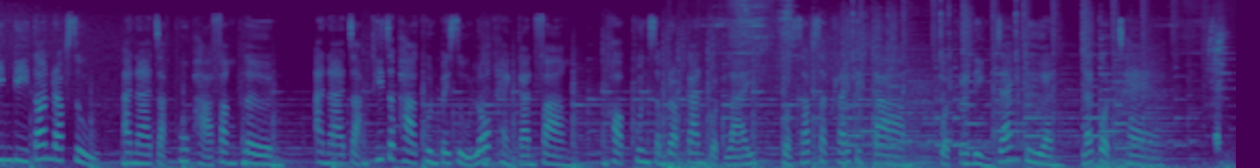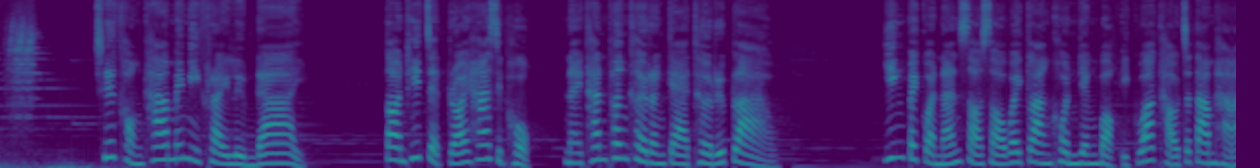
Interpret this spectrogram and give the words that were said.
ยินดีต้อนรับสู่อาณาจักรภูผาฟังเพลิน อาณาจักรที่จะพาคุณไปสู่โลกแห่งการฟัง ขอบคุณสำหรับการกดไลค์ กด Subscribe ติดตาม กดกระดิ่งแจ้งเตือน และกดแชร์ ชื่อของข้าไม่มีใครลืมได้ ตอนที่ 756นายท่านเพิ่งเคยรังแกเธอหรือเปล่า ยิ่งไปกว่านั้นสสวัยกลางคนยังบอกอีกว่าเขาจะตามหา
